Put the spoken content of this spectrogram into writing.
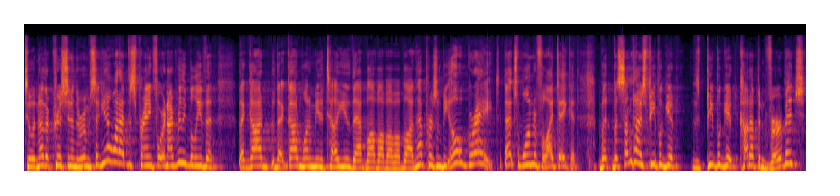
to another Christian in the room and said, you know what, I was praying for, and I really believe that, that, God, that God wanted me to tell you that, blah, blah, blah, blah, blah. And that person be, oh, great, that's wonderful, I take it. But, but sometimes people get, people get caught up in verbiage.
